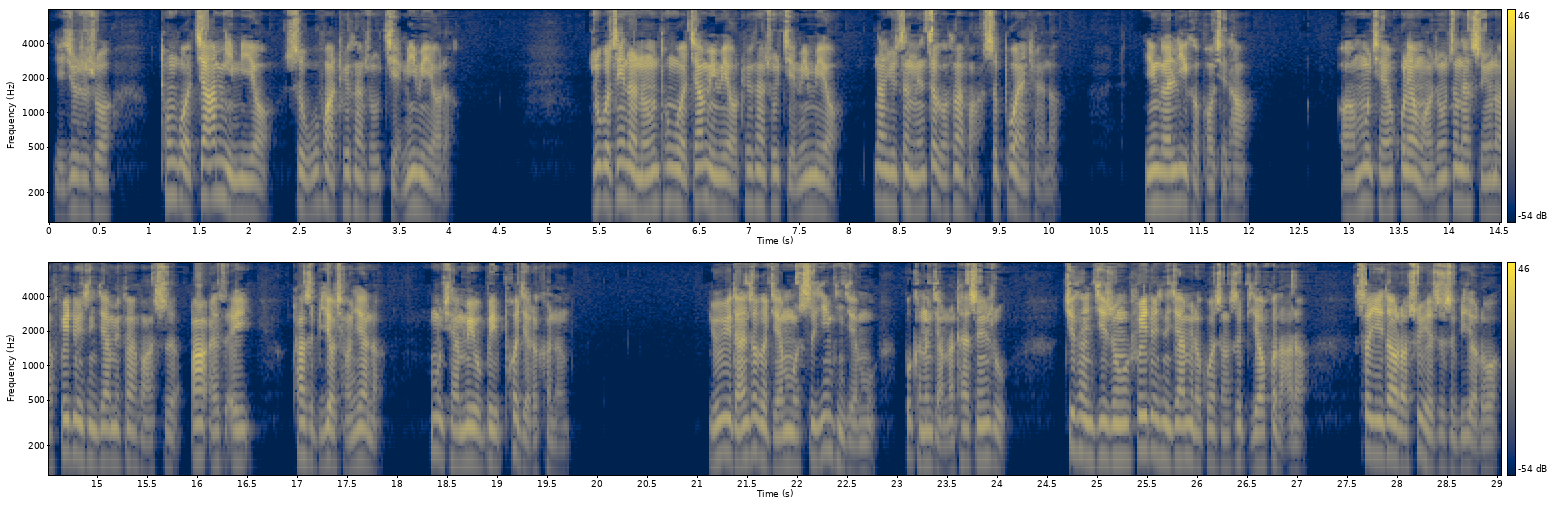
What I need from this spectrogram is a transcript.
也就是说，通过加密密钥是无法推算出解密密钥的。如果真的能通过加密密钥推算出解密密钥，那就证明这个算法是不安全的，应该立刻抛弃它。呃，目前互联网中正在使用的非对称加密算法是 RSA，它是比较强健的，目前没有被破解的可能。由于咱这个节目是音频节目，不可能讲得太深入。计算机中非对称加密的过程是比较复杂的，涉及到的数学知识比较多，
